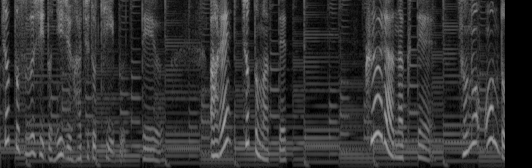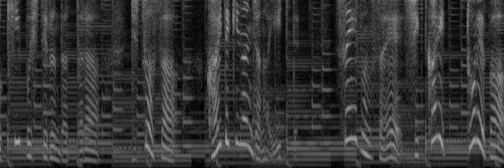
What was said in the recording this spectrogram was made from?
ちょっと涼しいと28度キープっていう。あれ？ちょっと待って。クーラーなくてその温度キープしてるんだったら実はさ快適なんじゃない？って。水分さえしっかりとれば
